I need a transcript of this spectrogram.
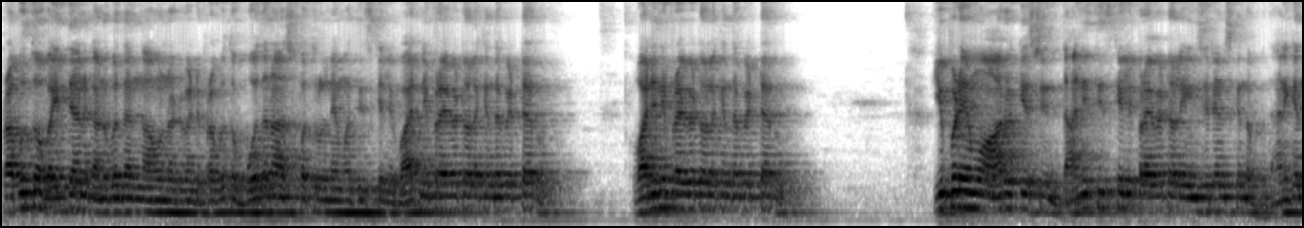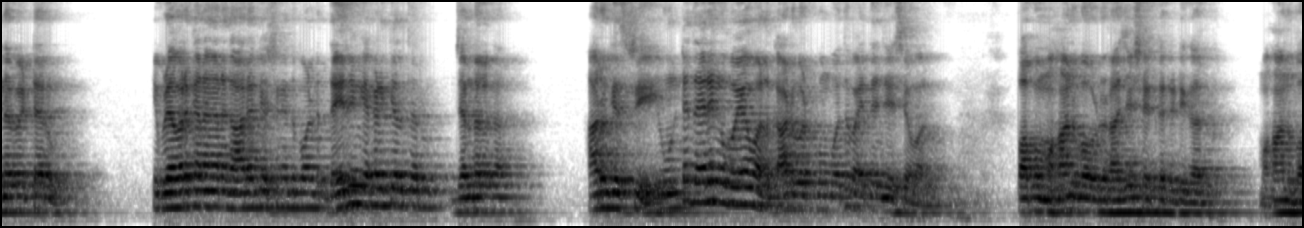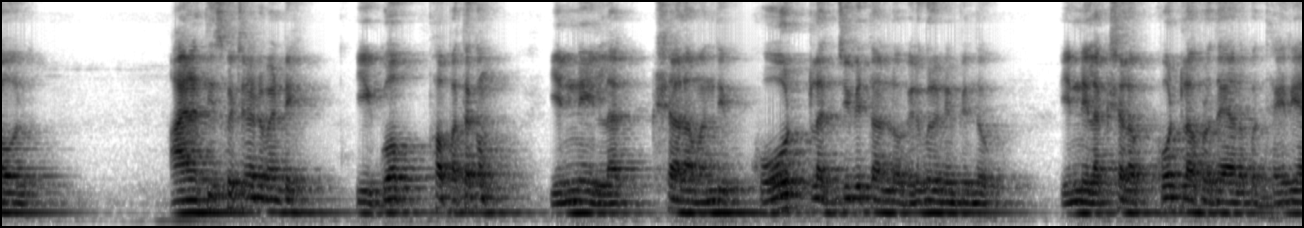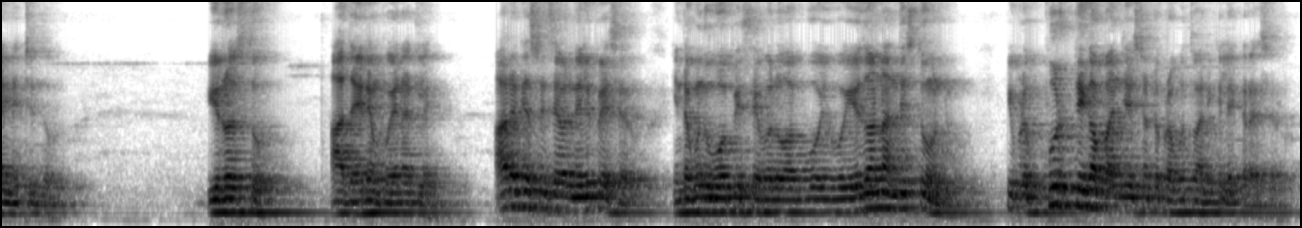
ప్రభుత్వ వైద్యానికి అనుబంధంగా ఉన్నటువంటి ప్రభుత్వ బోధన ఆసుపత్రులనేమో తీసుకెళ్ళి వాటిని ప్రైవేట్ వాళ్ళ కింద పెట్టారు. వాటిని ప్రైవేట్ వాళ్ళ కింద పెట్టారు. ఇప్పుడేమో ఆరోగ్యశ్రీ దాన్ని తీసుకెళ్ళి ప్రైవేట్ వాళ్ళ ఇన్సూరెన్స్ కింద దాని కింద పెట్టారు. ఇప్పుడు ఎవరికైనా కనుక ఆరోగ్యశ్రీ కింద బాగుంటే ధైర్యంగా ఎక్కడికి వెళ్తారు? జనరల్గా. ఆరోగ్యశ్రీ ఉంటే ధైర్యంగా పోయేవాళ్ళు కార్డు పట్టుకొని పోతే వైద్యం చేసేవాళ్ళు. పాపం మహానుభావుడు రాజశేఖర్ రెడ్డి గారు మహానుభావులు. ఆయన తీసుకొచ్చినటువంటి ఈ గొప్ప పథకం ఎన్ని లక్షల మంది కోట్ల జీవితాల్లో వెలుగులు నింపిందో ఎన్ని లక్షల కోట్ల హృదయాలకు ధైర్యాన్ని ఇచ్చిందో. ఈరోజు ఆ ధైర్యం పోయినట్లే. ఆరోగ్యశ్రీ సేవలు నిలిపేశారు. ఇంతకుముందు ఓపీ సేవలు అవ్వో ఇవో ఏదో అన్న అందిస్తూ ఉంటారు ఇప్పుడు పూర్తిగా పనిచేసినట్టు ప్రభుత్వానికి లేఖ రాశారు.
